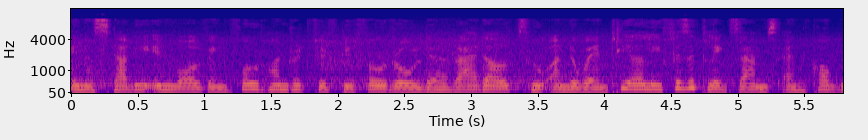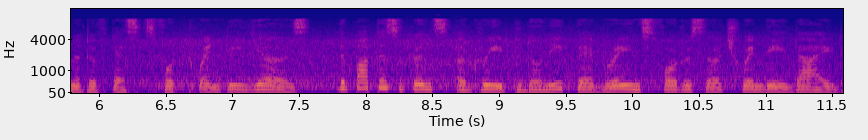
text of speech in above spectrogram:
In a study involving 454 older adults who underwent yearly physical exams and cognitive tests for 20 years, the participants agreed to donate their brains for research when they died.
